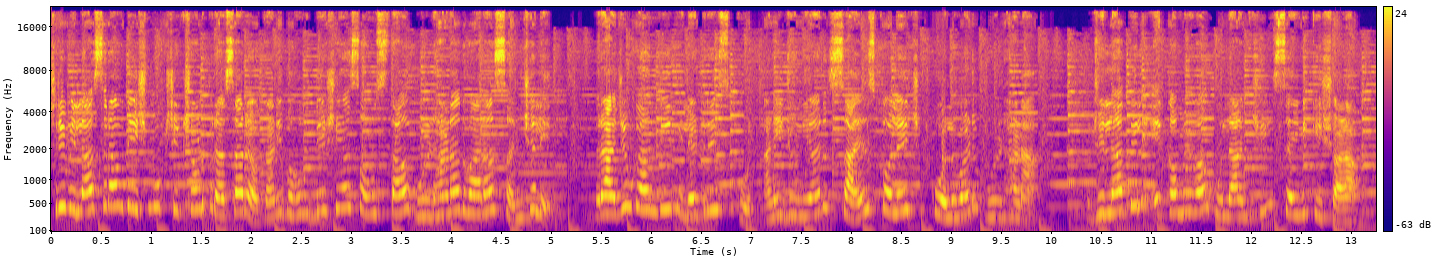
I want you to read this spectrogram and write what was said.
श्री विलासराव देशमुख शिक्षण प्रसारक आणि बहुउद्देशीय संस्था बुलढाणा द्वारा संचलित राजीव गांधी मिलिटरी स्कूल आणि junior science college Kolwad Buldhana. जिल्ह्यातील एकमेव मुलांची सैनिकी शाळा.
